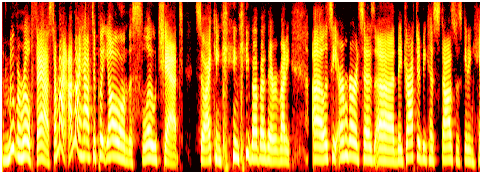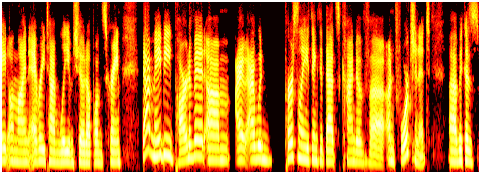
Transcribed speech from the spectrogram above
moving real fast. I might I might have to put y'all on the slow chat so I can, can keep up with everybody. Uh, let's see. Ermgard says uh, they dropped it because Staz was getting hate online every time William showed up on screen. That may be part of it. Um, I, I would personally think that that's kind of uh, unfortunate uh, because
